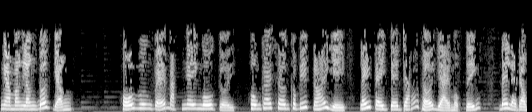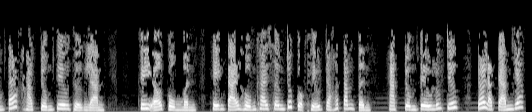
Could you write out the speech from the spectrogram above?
ngài bằng lần bớt giận. Hổ vương vẽ mặt ngây ngô cười, Hùng Khai Sơn không biết nói gì, lấy tay che trắng thở dài một tiếng, đây là động tác hạt trùng tiêu thường làm. Khi ở cùng mình, hiện tại Hùng Khai Sơn rút cuộc hiểu rõ tâm tình, hạt trùng tiêu lúc trước, đó là cảm giác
